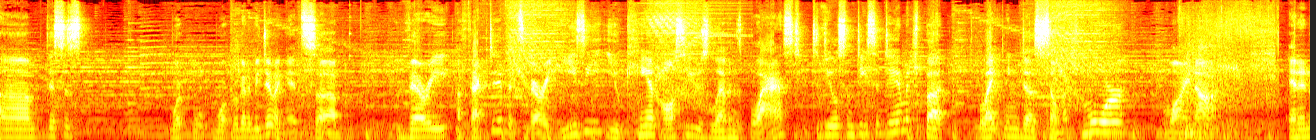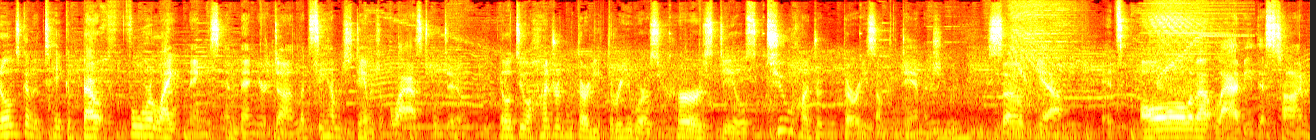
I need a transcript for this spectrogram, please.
Um, this is what, what we're going to be doing. It's uh, very effective. It's very easy. You can also use Levin's Blast to deal some decent damage, but Lightning does so much more. Why not? And it only's going to take about four lightnings, and then you're done. Let's see how much damage a blast will do. It'll do 133, whereas hers deals 230 something damage. So yeah, it's all about Labby this time.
